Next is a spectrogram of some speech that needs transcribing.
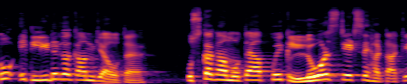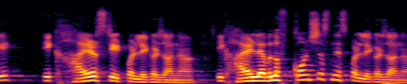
तो एक लीडर का काम क्या होता है? उसका काम होता है आपको एक लोअर स्टेट से हटा के एक हायर स्टेट पर लेकर जाना, एक हायर लेवल ऑफ़ कॉन्शियसनेस पर लेकर जाना।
